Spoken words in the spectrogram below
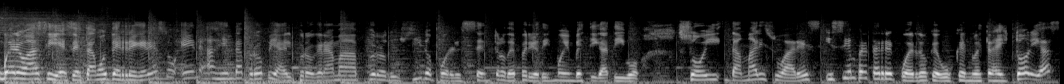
Bueno, así es, estamos de regreso en Agenda Propia, el programa producido por el Centro de Periodismo Investigativo. Soy Damari Suárez y siempre te recuerdo que busques nuestras historias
